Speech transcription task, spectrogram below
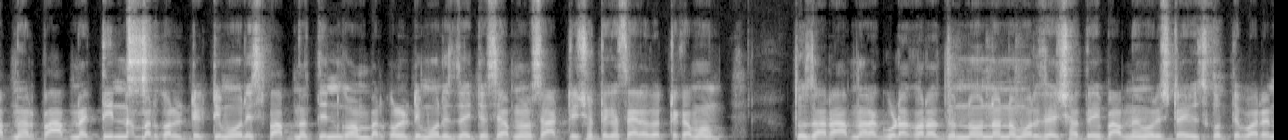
আপনার পাবনার তিন নাম্বার কোয়ালিটি একটি মরিচ পাবনার তিন নাম্বার কোয়ালিটি মরিচ যাইতেছে আপনার হচ্ছে আটত্রিশশো থেকে চার হাজার টাকা মম। তো যারা আপনারা গুঁড়া করার জন্য অন্যান্য মরিচের সাথে পাবনা মরিচটা ইউজ করতে পারেন,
